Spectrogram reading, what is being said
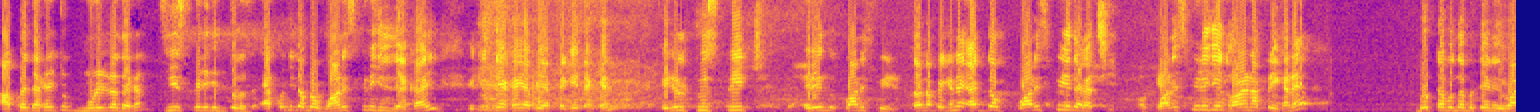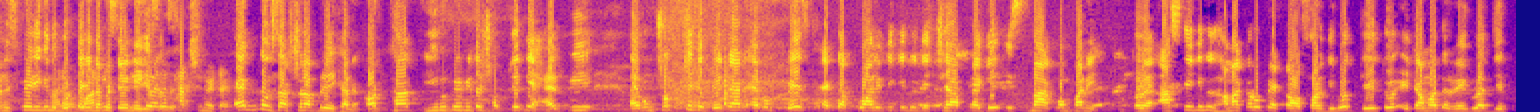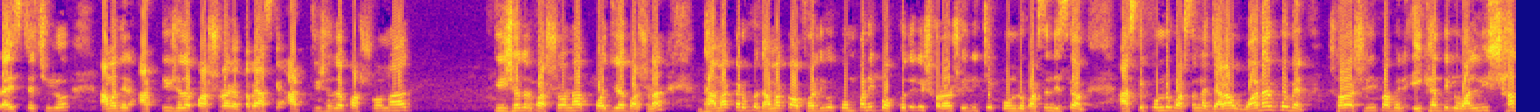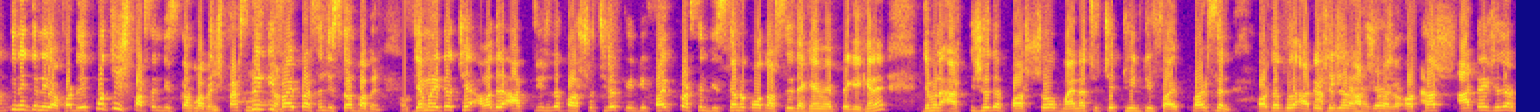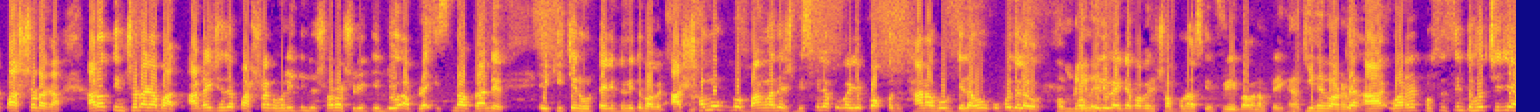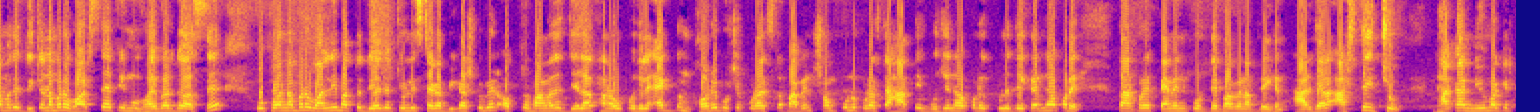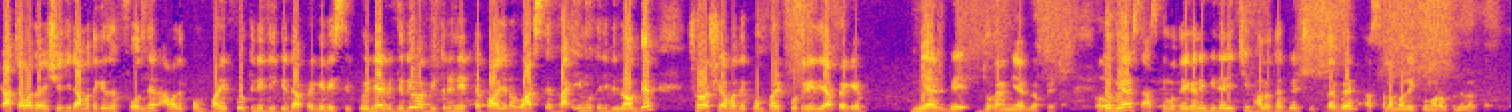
আপনি দেখেন একটু মনিটরটা দেখেন থ্রি স্পিডে কিন্তু চলতেছে। এখন যদি আমরা ওয়ান স্পিডে যদি দেখাই একটু দেখাই আপনি আপনাকে দেখেন। এটা হলো টু স্পিড এটা কিন্তু ওয়ান স্পিড কারণ আপনি এখানে একদম ওয়ান স্পিডে দেখাচ্ছি। ওয়ান স্পিডে যদি ধরেন আপনি এখানে বোর্ডটা বন্ধু আপনি টেনে ওয়ান স্পিডে কিন্তু বোর্ডটা কিন্তু আপনি টেনে গেছে একদম সাকশন আপনি এখানে। অর্থাৎ ইউরোপের ভিতরে সবচেয়ে হ্যাপি এবং সবচেয়ে বেটার এবং বেস্ট একটা কোয়ালিটি কিন্তু দিচ্ছে আপনাকে ইসমা কোম্পানি তবে আজকে কিন্তু ধামাকার উপরে একটা অফার দিব, যেহেতু এটা আমাদের রেগুলার যে প্রাইসটা ছিল, আমাদের আটত্রিশ হাজার পাঁচশো টাকা। তবে আজকে আটত্রিশ হাজার পাঁচশো না তিরিশ হাজার পাঁচশো না পঁচিশ হাজার পাঁচশো না ধামাকার উপর ধামাকা অফার দিব। কোম্পানির পক্ষ থেকে সরাসরি দিচ্ছে পনেরো পার্সেন্ট ডিসকাউন্ট আজকে পনেরো পার্সেন্ট না যারা অর্ডার করবেন সরাসরি পাবেন এইখান থেকে ওয়ানলি সাত দিনের জন্য এই অফার দিয়ে পঁচিশ পার্সেন্ট ডিসকাউন্ট পাবেন। টোয়েন্টি ফাইভ পার্সেন্ট ডিসকাউন্ট পাবেন। যেমন এটা হচ্ছে আমাদের আটত্রিশ হাজার পাঁচশো ছিল টোয়েন্টি ফাইভ পার্সেন্ট ডিসকাউন্ট কত আসছে দেখেন আমি আপনাকে এখানে। যেমন আটত্রিশ হাজার পাঁচশো মাইনাস হচ্ছে টোয়েন্টি ফাইভ পার্সেন্ট অর্থাৎ আঠাইশ হাজার আটশো টাকা। অর্থাৎ আঠাইশ হাজার পাঁচশো টাকা আরও তিনশো টাকা বাদ। আঠাইশ হাজার পাঁচশো টাকা হলেই কিন্তু সরাসরি কিন্তু আপনারা ইসমা ব্র্যান্ডের এই কিচেন হুডটা কিন্তু নিতে পাবেন আর সমগ্র বাংলাদেশ বিসমিল্লা কোকারের পক্ষ থেকে থানা হোক জেলা হোক উপজেলা হোক হোম ডেলিভারিটা পাবেন সম্পূর্ণ আজকে ফ্রি পাবেন আপনি এখানে। কীভাবে অর্ডার আর অর্ডার প্রসেসিংটা হচ্ছে যে আমাদের দুইটা নম্বরে হোয়াটসঅ্যাপ ইমো ভাইবার দেওয়া আছে। উপর নম্বরে ওয়ানলি মাত্র দুই হাজার চল্লিশ টাকা বিকাশ করবেন। অত্র বাংলাদেশ জেলা থানা উপজেলা একদম ঘরে বসে প্রোডাক্টটা পাবেন। সম্পূর্ণ প্রোডাক্টটা হাতে বুঝে নেওয়ার পরে খুলে দেখে নেওয়ার পরে তারপরে পেমেন্ট করতে পারবেন আপনি এখানে। আর যারা আসতে ইচ্ছুক ঢাকার নিউ মার্কেট কাঁচা বাজার এসে যদি আমাদের কাছে ফোন দেন আমাদের কোম্পানির প্রতিনিধি কিন্তু আপনাকে রিসিভ করে নিয়ে আসবে। যদি আবার ভিতরে নেটটা পাওয়া যায় না হোয়াটসঅ্যাপ বা এই মুহূর্তে যদি নক দেন সরাসরি আমাদের কোম্পানির প্রতিনিধি আপনাকে নিয়ে আসবে দোকানে নিয়ে আসবে আপনাটা তো ভিউয়ার্স আজকের মতো এখানে বিদায় দিচ্ছি ভালো থাকবেন সুস্থ থাকবেন। আসসালামু আলাইকুম রহমতুল্লাহ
